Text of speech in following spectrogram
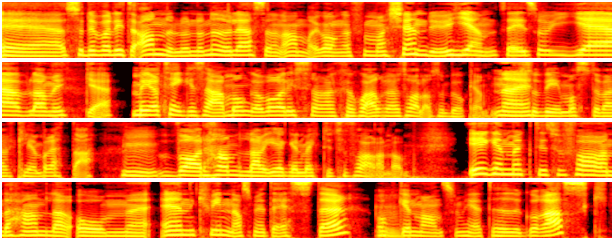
Eh, så det var lite annorlunda nu att läsa den andra gången för man kände ju igen sig så jävla mycket. Men jag tänker så här, många av våra lyssnare kanske aldrig har talas om boken. Nej. Så vi måste verkligen berätta. Vad handlar egenmäktigt förfarande om? Egenmäktigt förfarande handlar om eh, en kvinna som heter Ester och Mm. en man som heter Hugo Rask.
